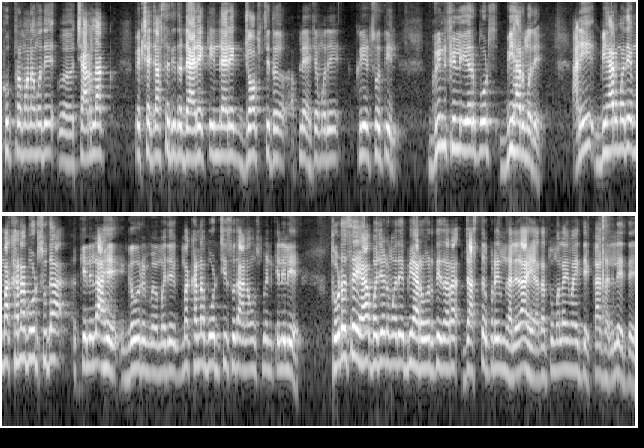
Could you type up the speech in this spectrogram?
खूप प्रमाणामध्ये चार लाखपेक्षा जास्त तिथं डायरेक्ट इनडायरेक्ट जॉब्स तिथं आपल्या ह्याच्यामध्ये क्रिएट्स होतील. ग्रीनफील्ड एअरपोर्ट्स बिहारमध्ये. आणि बिहारमध्ये मखाना बोर्डसुद्धा केलेला आहे. गव्हर्नमेंट म्हणजे मखाना बोर्डची सुद्धा अनाऊन्समेंट केलेली आहे. थोडंसं ह्या बजेटमध्ये बिहारवरती जरा जास्त प्रेम झालेलं आहे. आता तुम्हालाही माहिती आहे का झालेलं आहे ते.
